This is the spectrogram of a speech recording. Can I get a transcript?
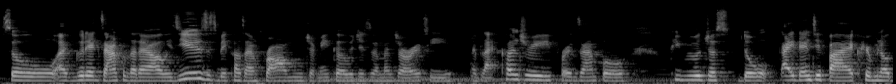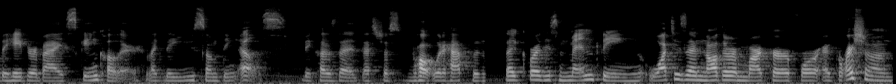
So a good example that I always use is because I'm from Jamaica, which is a majority a black country. For example, people just don't identify criminal behavior by skin color. Like they use something else because that, that's just what would happen. Like for this men thing, what is another marker for aggression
